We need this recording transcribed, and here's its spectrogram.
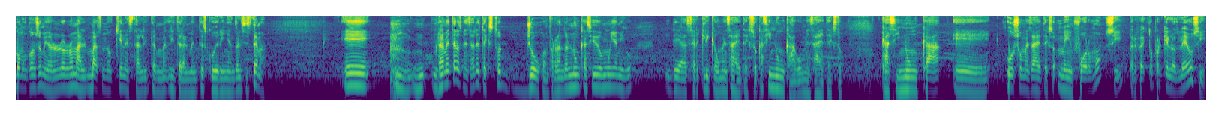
como un consumidor normal, más no quien está literalmente escudriñando el sistema. Eh, realmente los mensajes de texto, yo, Juan Fernando, nunca he sido muy amigo de hacer clic a un mensaje de texto. Casi nunca hago un mensaje de texto. Casi nunca eh, uso mensaje de texto. Me informo, sí, perfecto, porque los leo, sí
